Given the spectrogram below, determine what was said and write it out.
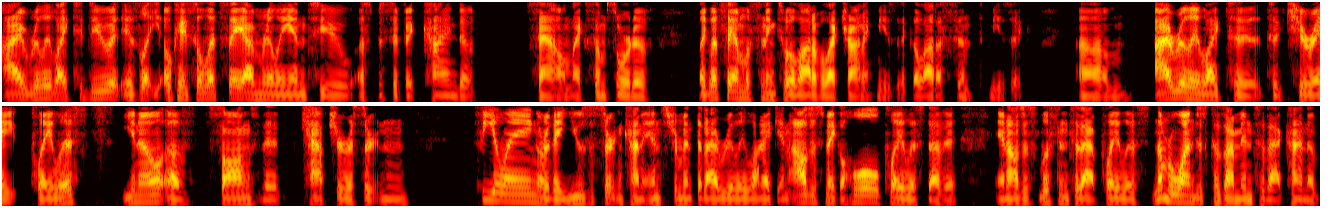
I really like to do it is like, okay, so let's say I'm really into a specific kind of sound, like some sort of, like let's say I'm listening to a lot of electronic music, a lot of synth music. Um, I really like to to curate playlists, you know, of songs that capture a certain feeling or they use a certain kind of instrument that I really like and I'll just make a whole playlist of it and I'll just listen to that playlist number 1 just cuz I'm into that kind of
